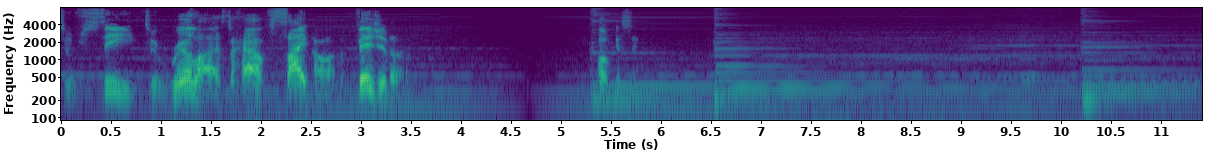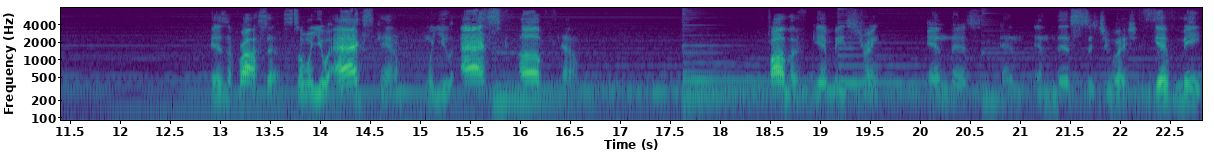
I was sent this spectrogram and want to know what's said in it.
to see, to realize, to have sight on, a vision of, focusing. Is the process. So when you ask Him, when you ask of Him, Father, give me strength in this in in this situation. Give me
